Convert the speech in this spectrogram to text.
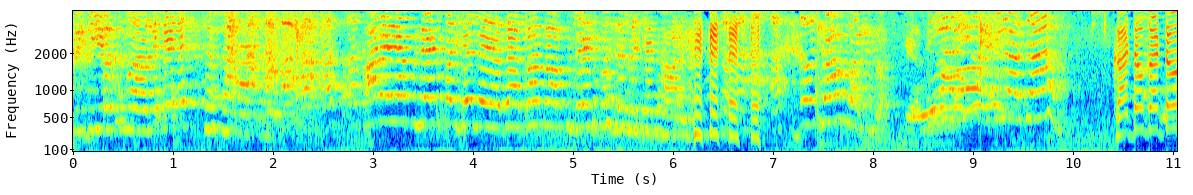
वीडियो तुम्हारे अरे ये प्लेट पर ले ले देखा तो प्लेट पर ले के थाली क्या पड़ी तो काटो काटो।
